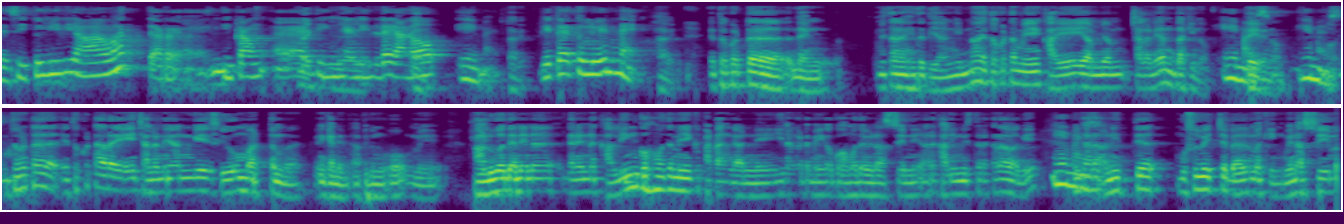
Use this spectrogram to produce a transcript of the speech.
දැන් සිතුවිලි ආවත් අර නිකන් ඈතින් ඇවිල්ලා යනවා එහෙමයි. හරි. ගෙට ඇතුළු වෙන්නේ නැහැ. හරි. එතකොට දැන් මෙතන හිත තියන් ඉන්නවා. එතකොට මේ කයේ යම් යම් චලනයන් දකින්න. තේරෙනවා. එහෙමයි. එතකොට එතකොට අර ඒ චලනයන්ගේ සියුම් මට්ටම, ඒ කියන්නේ අපි දුමු මේ රළුව දැනෙන දැනෙන්න කලින් කොහොමද මේක පටන් ගන්නෙ? ඊළඟට මේක කොහොමද වෙනස් වෙන්නේ? අර කලින් විස්තර කරා වගේ මේක අර අනිත්‍ය මුසු වෙච්ච බැල්මකින් වෙනස් වීම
